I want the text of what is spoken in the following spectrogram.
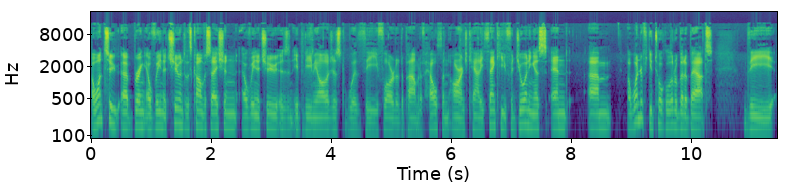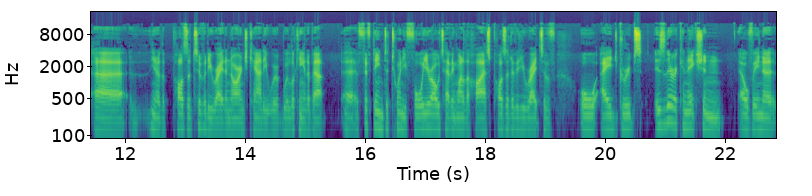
I want to uh, bring Alvina Chu into this conversation. Alvina Chu is an epidemiologist with the Florida Department of Health in Orange County. Thank you for joining us. And um, I wonder if you could talk a little bit about the uh, you know the positivity rate in Orange County. We're, we're looking at about uh, 15 to 24 year olds having one of the highest positivity rates of all age groups. Is there a connection Alvina,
